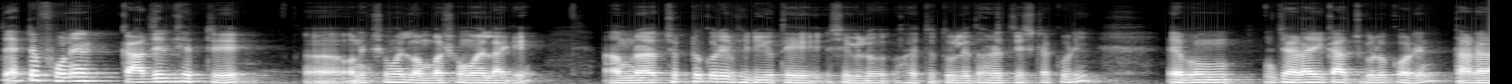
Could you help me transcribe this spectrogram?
তো একটা ফোনের কাজের ক্ষেত্রে অনেক সময় লম্বা সময় লাগে। আমরা ছোট্ট করে ভিডিওতে সেগুলো হয়তো তুলে ধরার চেষ্টা করি এবং যারা এই কাজগুলো করেন, তারা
